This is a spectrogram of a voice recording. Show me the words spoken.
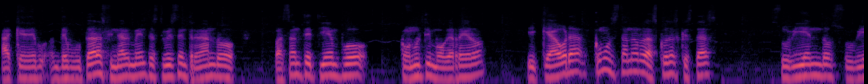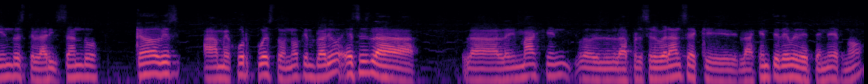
a que debutaras finalmente, estuviste entrenando bastante tiempo con Último Guerrero y que ahora, ¿cómo se están dando las cosas que estás subiendo, subiendo, estelarizando cada vez a mejor puesto, ¿no, Templario? Esa es la, la, imagen, la, perseverancia que la gente debe de tener, ¿no?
